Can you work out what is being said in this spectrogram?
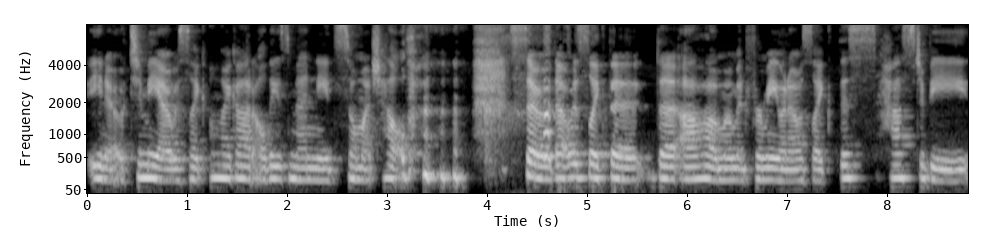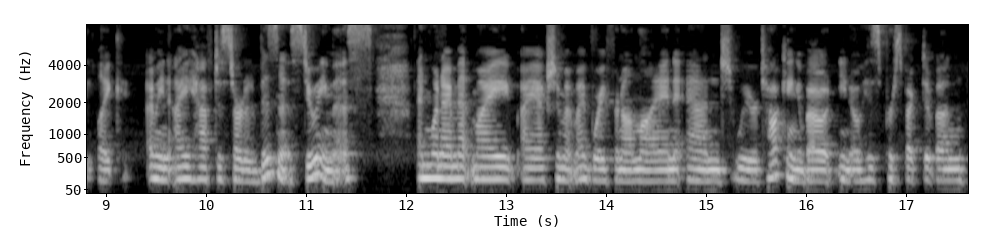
you know, to me, I was like, oh my God, all these men need so much help. so that was like the the aha moment for me when I was like, this has to be like, I mean, I have to start a business doing this. And when I met my, I actually met my boyfriend online, and we were talking about, you know, his perspective on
